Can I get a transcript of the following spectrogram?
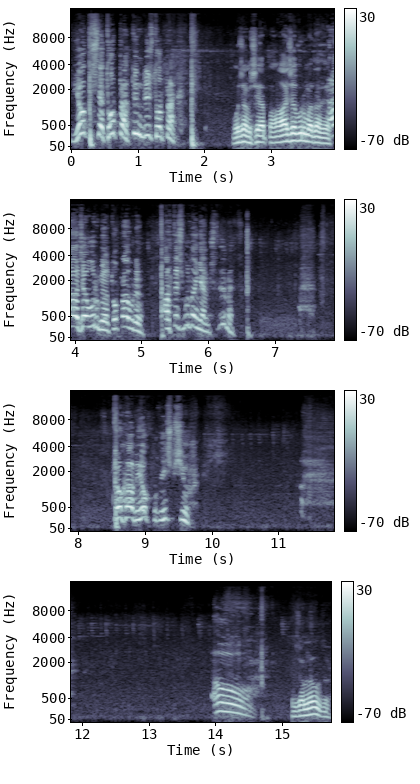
Yok işte toprak. Dümdüz toprak. Hocam şey yapma ağaca vurmadan yap. Ağaca vurmuyor. Toprağa vuruyor. Ateş buradan gelmişti değil mi? Yok abi yok. Burada hiçbir şey yok. Oo. Hocam ne oldu?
